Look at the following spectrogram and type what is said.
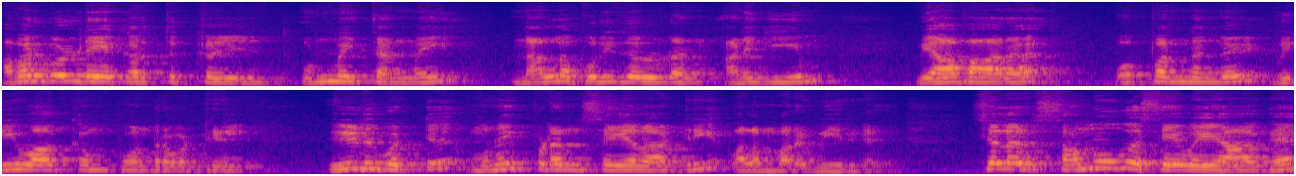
அவர்களுடைய கருத்துக்களின் உண்மைத்தன்மை நல்ல புரிதலுடன் அணுகியும் வியாபார ஒப்பந்தங்கள் விரிவாக்கம் போன்றவற்றில் ஈடுபட்டு முனைப்புடன் செயலாற்றி வலம் வருவீர்கள். சிலர் சமூக சேவையாக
